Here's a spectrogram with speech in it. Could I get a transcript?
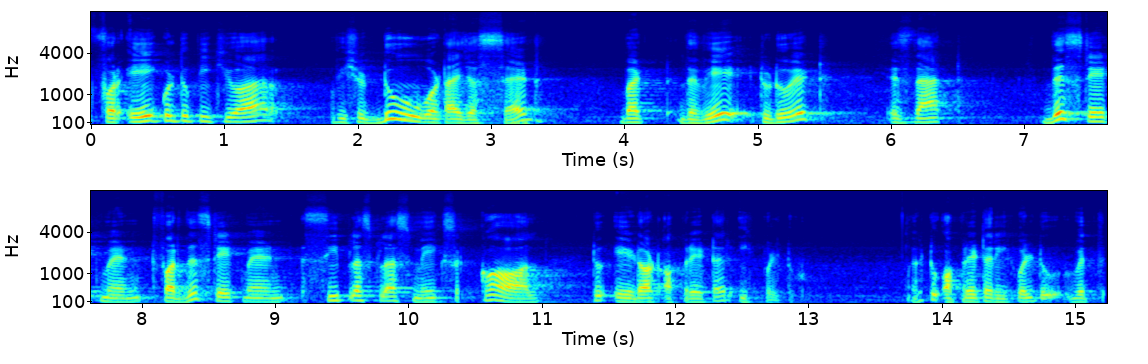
for a equal to pqr we should do what I just said but the way to do it is that this statement for this statement C++ makes a call to a dot operator equal to uh, to operator equal to with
